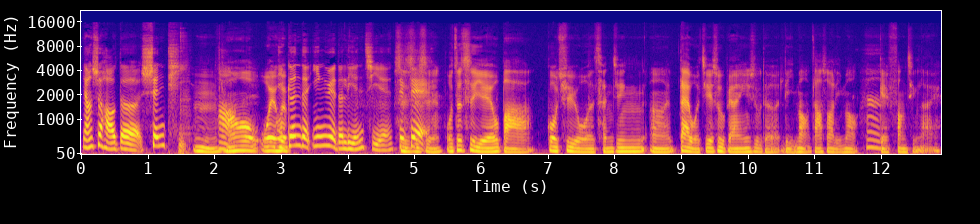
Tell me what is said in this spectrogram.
杨世豪的身体，嗯，然后我也会你跟的音乐的连接，对不对？是是是，我这次也有把过去我曾经呃带我接触表演艺术的礼貌杂耍礼貌给放进来。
